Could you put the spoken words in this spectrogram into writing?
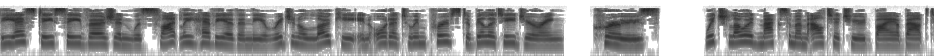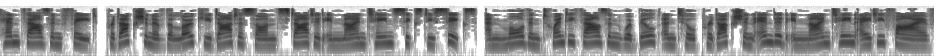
The SDC version was slightly heavier than the original Loki in order to improve stability during cruise which lowered maximum altitude by about 10,000 feet. Production of the Loki datasonde started in 1966, and more than 20,000 were built until production ended in 1985.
